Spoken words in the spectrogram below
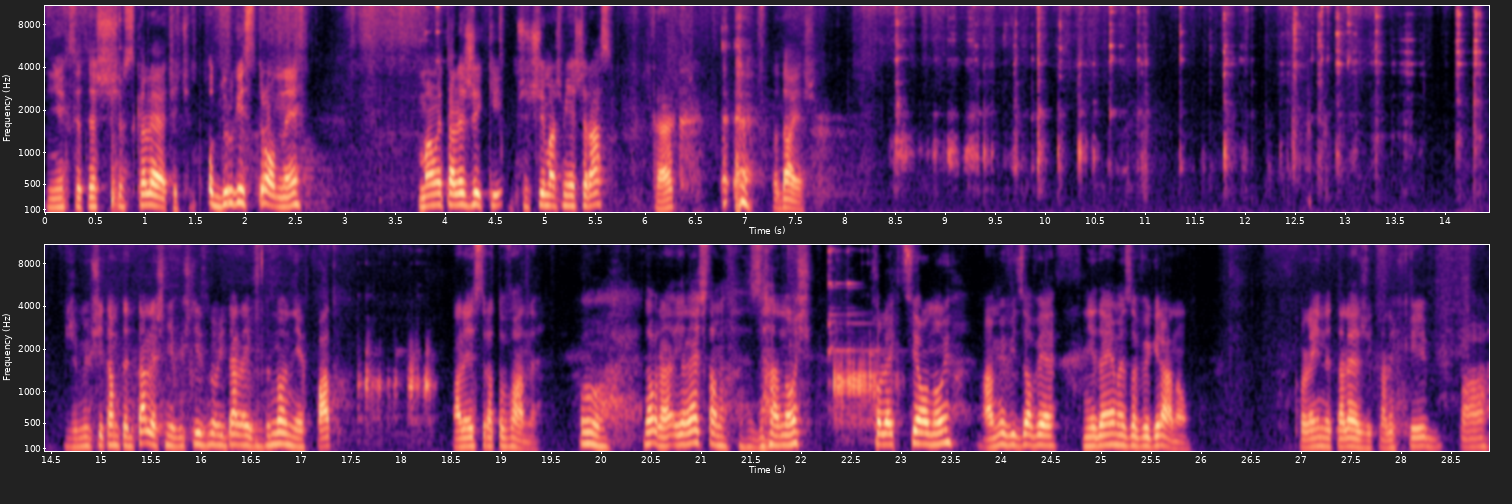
Nie chcę też się skaleczyć. Od drugiej strony mamy talerzyki. Przytrzymasz mnie jeszcze raz? Tak. Dodajesz. Żeby mi się tam ten talerz nie wyślizgnął i dalej w dno nie wpadł. Ale jest ratowany. Uff, dobra, i leć tam zanoś, kolekcjonuj, a my widzowie nie dajemy za wygraną. Kolejny talerzyk, ale chyba...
